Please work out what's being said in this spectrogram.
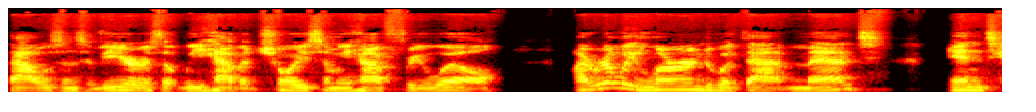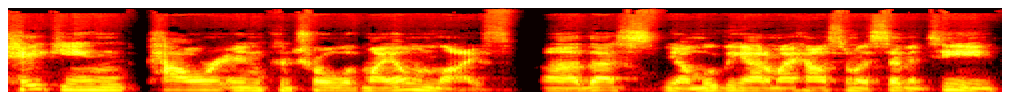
thousands of years that we have a choice and we have free will. I really learned what that meant in taking power and control of my own life. Uh, thus, you know, moving out of my house when I was 17,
